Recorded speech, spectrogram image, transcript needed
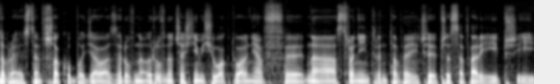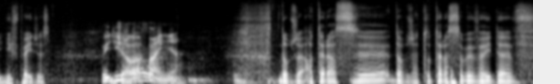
Dobra, jestem w szoku, bo działa zarówno, równocześnie mi się uaktualnia w, na stronie internetowej, czy przez Safari i, i w Pages. Widzisz, działa fajnie. Dobrze, a teraz y, dobrze, to teraz sobie wejdę w.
